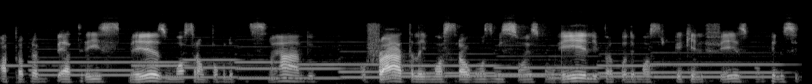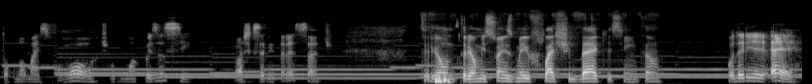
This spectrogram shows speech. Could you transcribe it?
a própria Beatriz mesmo, mostrar um pouco do passado o Fratley, mostrar algumas missões com ele para poder mostrar o que, que ele fez, como que ele se tornou mais forte, alguma coisa assim. Eu acho que seria interessante. Teriam, teriam missões meio flashback, assim, então? Poderia, é,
